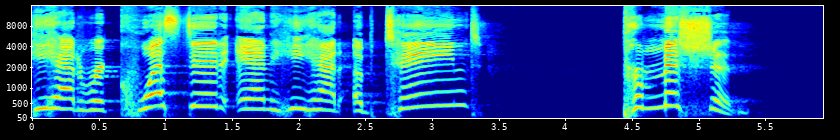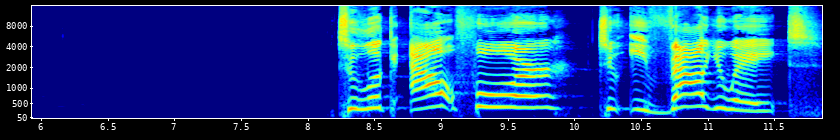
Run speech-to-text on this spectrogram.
he had requested and he had obtained permission to look out for, to evaluate,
